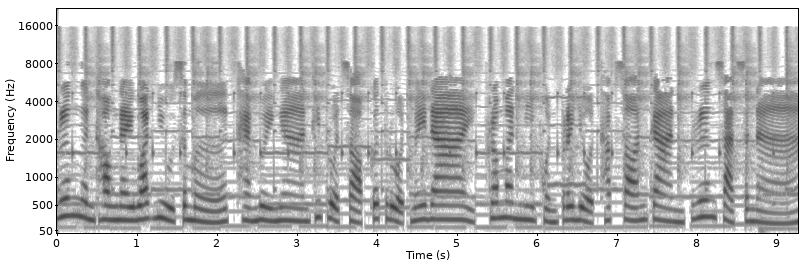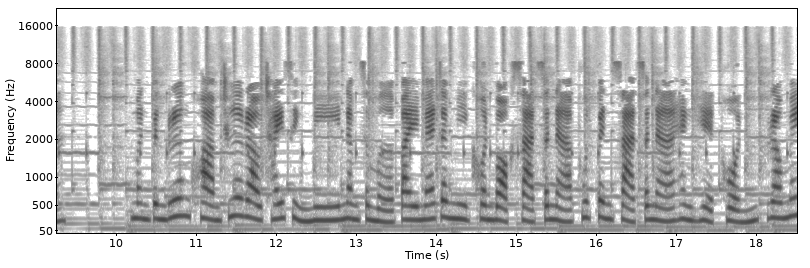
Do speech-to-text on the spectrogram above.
เรื่องเงินทองในวัดอยู่เสมอ แถมหน่วยงานที่ตรวจสอบก็ตรวจไม่ได้ เพราะมันมีผลประโยชน์ทับซ้อนกัน เรื่องศาสนา มันเป็นเรื่องความเชื่อเราใช้สิ่งนี้นำเสมอไปแม้จะมีคนบอกศาสนาพุทธเป็นศาสนาแห่งเหตุผล เราไม่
